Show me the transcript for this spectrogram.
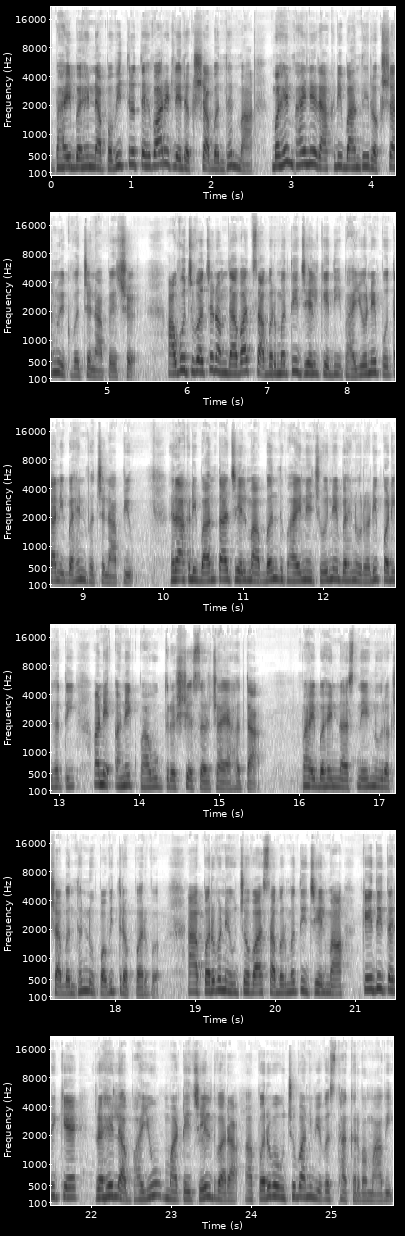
ભાઈ બહેનના પવિત્ર તહેવાર એટલે રક્ષાબંધનમાં બહેન ભાઈને રાખડી બાંધી રક્ષાનું એક વચન આપે છે. આવું જ વચન અમદાવાદ સાબરમતી જેલ કેદી ભાઈઓને પોતાની બહેન વચન આપ્યું. રાખડી બાંધતા જેલમાં બંધ ભાઈને જોઈને બહેનો રડી પડી હતી અને અનેક ભાવુક દ્રશ્ય સર્જાયા હતા. ભાઈ બહેનના સ્નેહનું રક્ષાબંધનનું પવિત્ર પર્વ. આ પર્વને ઉજવવા સાબરમતી જેલમાં કેદી તરીકે રહેલા ભાઈઓ માટે જેલ દ્વારા આ પર્વ ઉજવવાની વ્યવસ્થા કરવામાં આવી.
